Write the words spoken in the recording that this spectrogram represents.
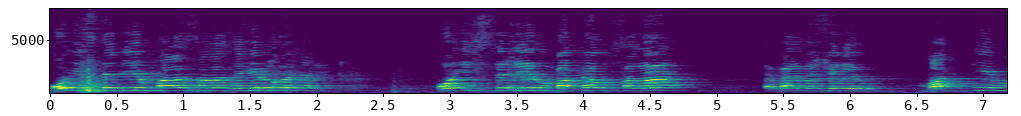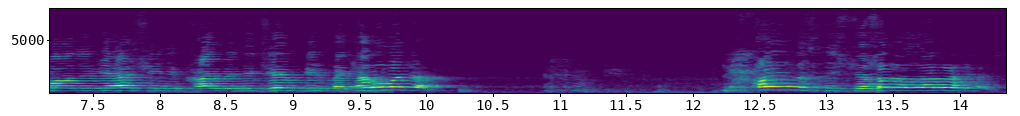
O istediğin para sana zehir olacak. O istediğin makam sana efendime söyleyeyim maddi manevi her şeyini kaybedeceğin bir mekan olacak. Hayırlısını istiyorsan Allah'a bırakacaksın.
